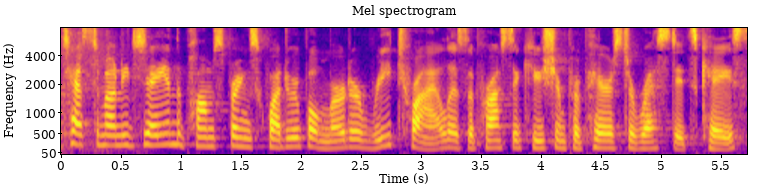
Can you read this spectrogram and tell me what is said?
testimony today in the Palm Springs quadruple murder retrial as the prosecution prepares to rest its case.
